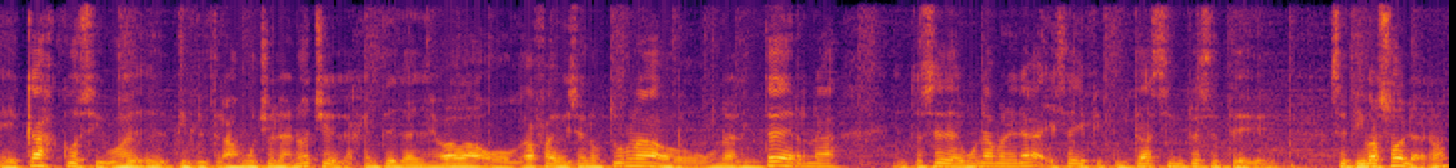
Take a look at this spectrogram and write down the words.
eh, cascos, si vos eh, te infiltrabas mucho en la noche, la gente ya llevaba o gafas de visión nocturna o una linterna. Entonces, de alguna manera, esa dificultad siempre se te, se te iba sola, ¿no?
